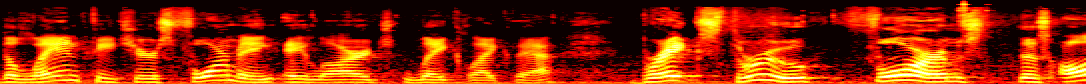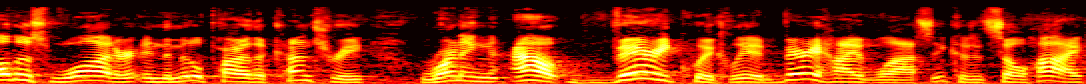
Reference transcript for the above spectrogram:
the land features forming a large lake like that. Breaks through forms this, all this water in the middle part of the country running out very quickly at very high velocity because it's so high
